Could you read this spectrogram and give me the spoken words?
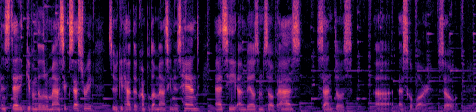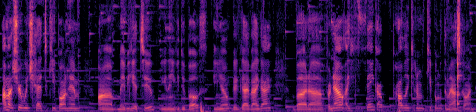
instead give him the little mask accessory so we could have the crumpled up mask in his hand as he unveils himself as Santos uh, Escobar. So I'm not sure which head to keep on him. Um, maybe get two, and then you can do both. You know, good guy, bad guy. But uh, for now, I think I'll probably keep him with the mask on,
